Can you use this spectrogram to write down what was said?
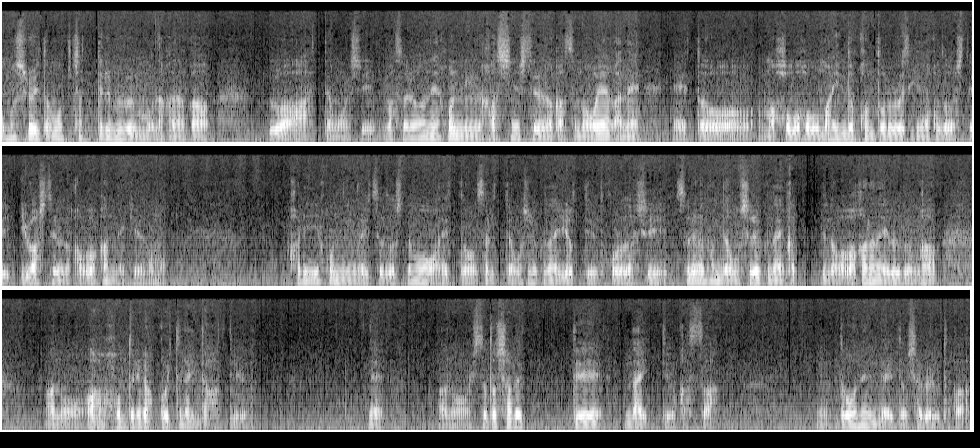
面白いと思っちゃってる部分もなかなか、うわーって思うし、まあそれをね、本人が発信してるのか、その親がね、えっ、と、まあほぼほぼマインドコントロール的なことをして言わしてるのかわかんないけれども、仮に本人が言ってたとしても、えっと、それって面白くないよっていうところだし、それがなんで面白くないかっていうのがわからない部分が、あの、あ、本当に学校行ってないんだっていう。ね。あの、人と喋ってないっていうかさ、うん同年代と喋るとか、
